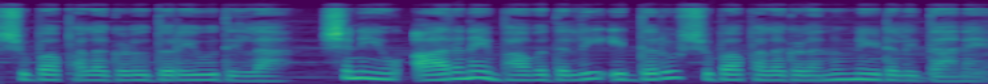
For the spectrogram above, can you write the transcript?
ಶುಭ ಫಲಗಳು ದೊರೆಯುವುದಿಲ್ಲ. ಶನಿಯು ಆರನೇ ಭಾವದಲ್ಲಿ ಇದ್ದರೂ ಶುಭ ಫಲಗಳನ್ನು ನೀಡಲಿದ್ದಾನೆ.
